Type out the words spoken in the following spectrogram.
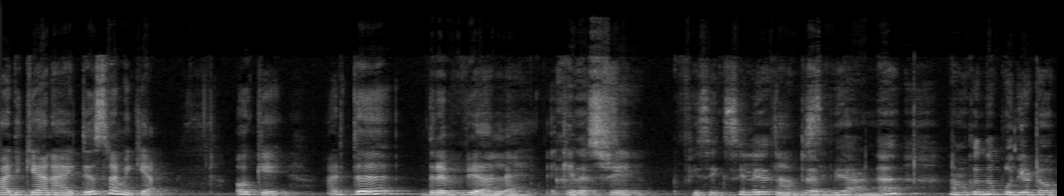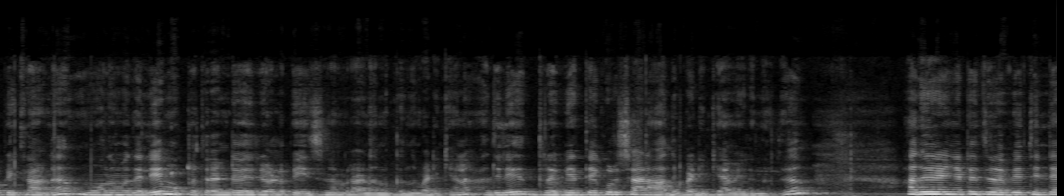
പഠിക്കാനായിട്ട് ശ്രമിക്കാം. ഓക്കെ അടുത്ത് ദ്രവ്യം അല്ലേ? കെമിസ്ട്രി ഫിസിക്സിൽ ദ്രവ്യമാണ് നമുക്കിന്ന് പുതിയ ടോപ്പിക്കാണ് മൂന്ന് മുതൽ മുപ്പത്തിരണ്ട് വരെയുള്ള പേജ് നമ്പറാണ് നമുക്കിന്ന് പഠിക്കാൻ അതിൽ ദ്രവ്യത്തെക്കുറിച്ചാണ് ആദ്യം പഠിക്കാൻ വരുന്നത്. അത് കഴിഞ്ഞിട്ട് ദ്രവ്യത്തിന്റെ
